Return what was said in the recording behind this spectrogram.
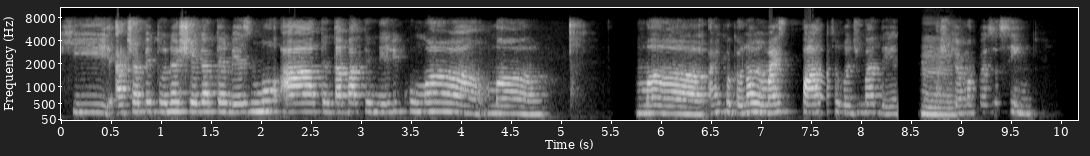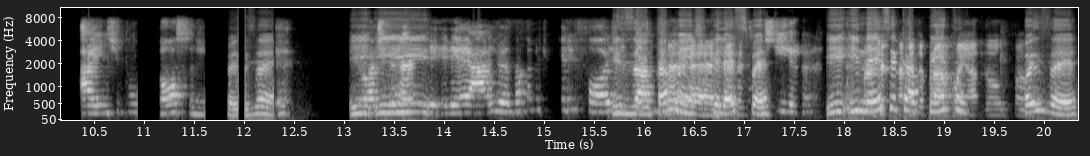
que a tia Petúnia chega até mesmo a tentar bater nele com uma. Uma. uma ai, qual que é o nome? Uma espátula de madeira. Acho Hum, que é uma coisa assim. Aí, tipo, nossa, gente, pois é. E, eu acho que e- ele, ele é ágil exatamente porque ele foge. exatamente, É. porque ele é esperto. E, e nesse tá capítulo, pois é.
